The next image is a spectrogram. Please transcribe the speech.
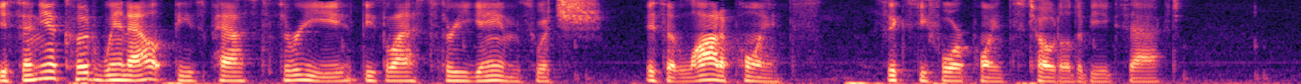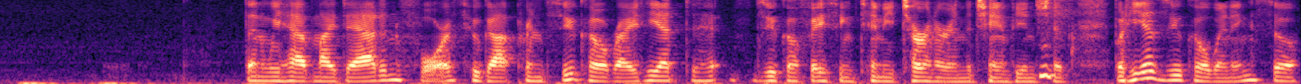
Yesenia could win out these past three, these last three games, which is a lot of points. 64 points total to be exact. Then we have my dad in fourth, who got Prince Zuko right. He had Zuko facing Timmy Turner in the championship, but he has Zuko winning, so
